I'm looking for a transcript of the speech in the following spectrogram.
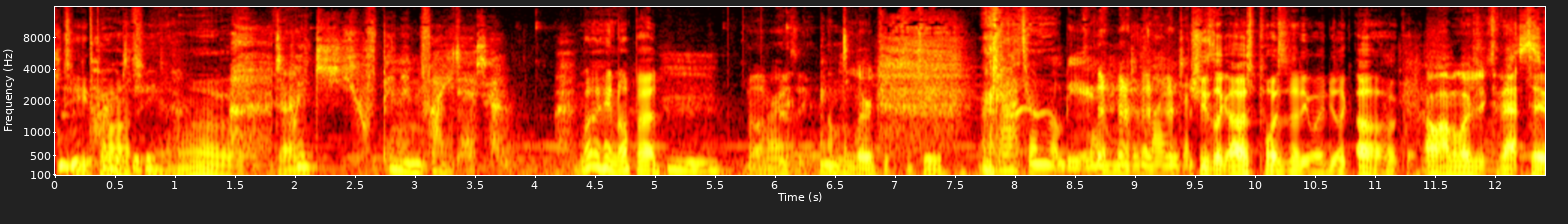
tea, Tea party, party. Oh. to which you've been invited. Well, hey, not bad. Hmm. Alright, I'm allergic to tea. Catherine will be delighted. She's like, oh, it's poison anyway. And you're like, oh, okay. Oh, I'm allergic to that too.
